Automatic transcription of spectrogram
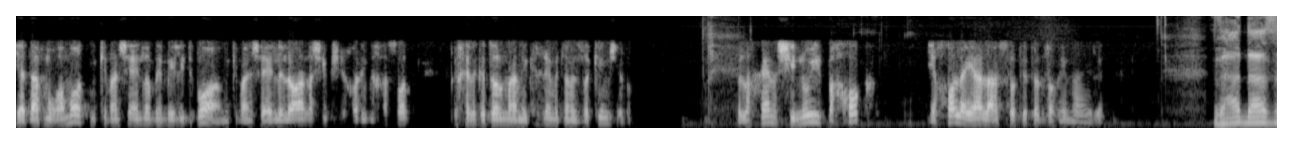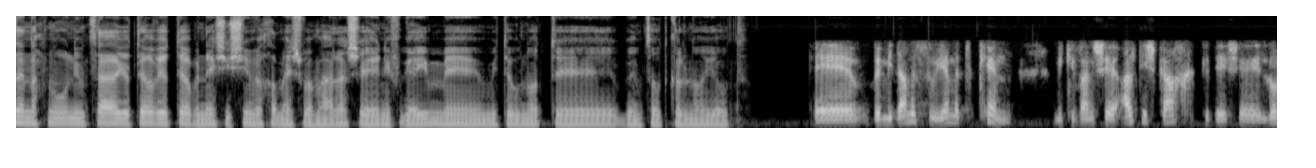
ידיו מורמות, מכיוון שאין לו במי לתבוע, מכיוון שאלה לא האנשים שיכולים לכסות בחלק גדול מהמקרים את הנזקים שלו. ולכן השינוי בחוק יכול היה לעשות את הדברים האלה. ועד אז אנחנו נמצא יותר ויותר בני 65 ומעלה שנפגעים uh, מתאונות uh, באמצעות קלנועיות. Uh, במידה מסוימת כן, מכיוון שאל תשכח, כדי שלא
